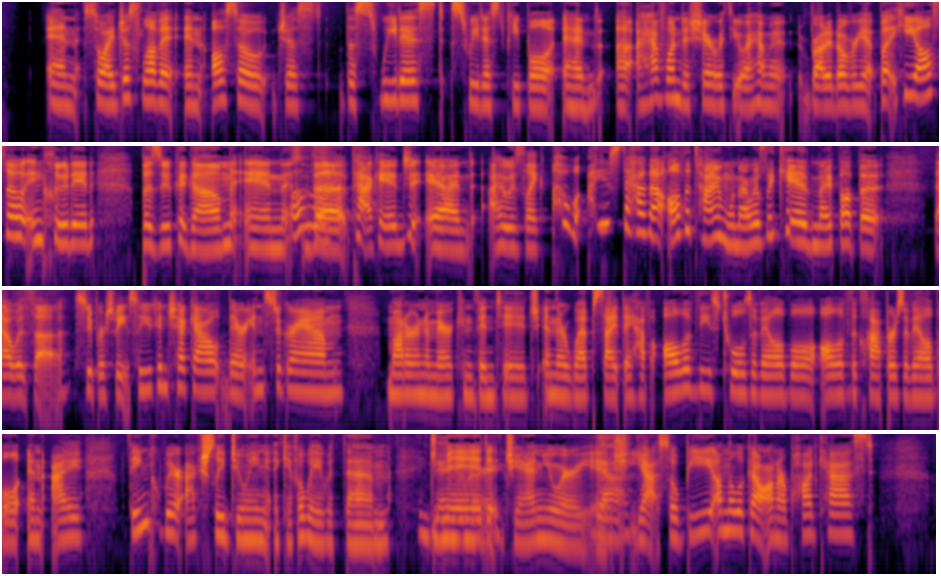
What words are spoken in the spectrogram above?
And so I just love it. And also, just the sweetest, sweetest people. And uh, I have one to share with you. I haven't brought it over yet, but he also included bazooka gum in oh. the package. And I was like, oh, I used to have that all the time when I was a kid. And I thought that that was uh, super sweet. So you can check out their Instagram. Modern American Vintage and their website. They have all of these tools available, all of the clappers available. And I think we're actually doing a giveaway with them mid January ish. Yeah. yeah. So be on the lookout on our podcast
